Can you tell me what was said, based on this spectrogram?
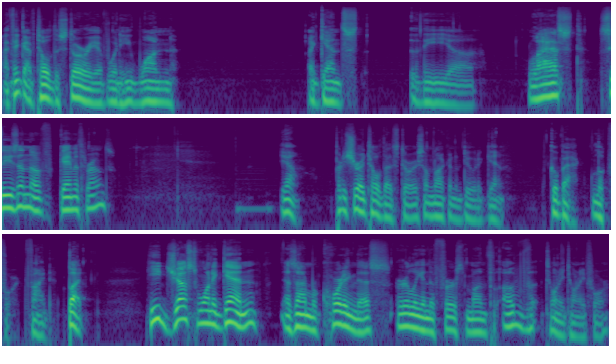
I think I've told the story of when he won against the uh, last season of Game of Thrones. Yeah, pretty sure I told that story, so I'm not going to do it again. Go back, look for it, find it. But he just won again as I'm recording this early in the first month of 2024,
